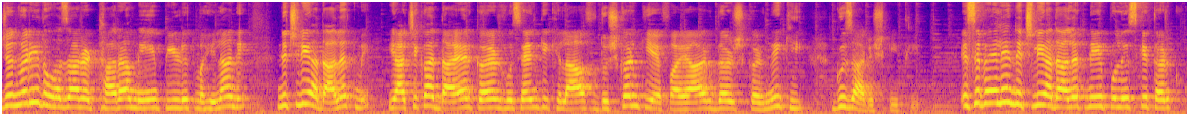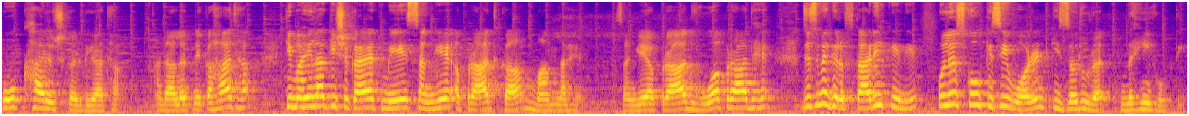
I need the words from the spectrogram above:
जनवरी 2018 में पीड़ित महिला ने निचली अदालत में याचिका दायर कर हुसैन के खिलाफ दुष्कर्म की एफआईआर दर्ज करने की गुजारिश की थी। इससे पहले निचली अदालत ने पुलिस के तर्क को खारिज कर दिया था। अदालत ने कहा था कि महिला की शिकायत में संज्ञेय अपराध का मामला है। संज्ञेय अपराध, वो अपराध है, जिसमें गिरफ्तारी के लिए पुलिस को किसी वारंट की ज़रूरत नहीं होती।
